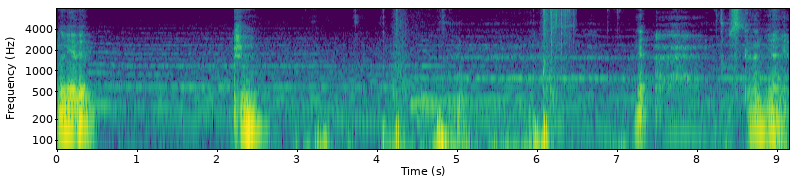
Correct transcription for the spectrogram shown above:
No nie wiem. nie. Tuskania nie.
